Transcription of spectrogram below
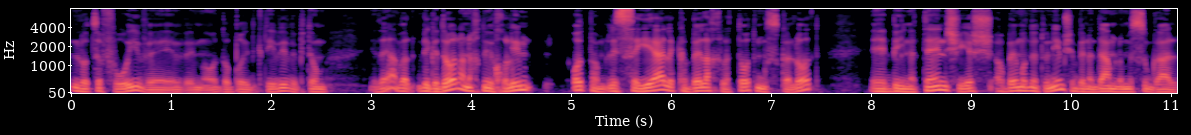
לא צפוי ו- ומאוד לא פרדיקטיבי, ופתאום זה, אבל בגדול אנחנו יכולים עוד פעם, לסייע לקבל החלטות מושכלות, אה, בהינתן שיש הרבה מאוד נתונים שבן אדם לא מסוגל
